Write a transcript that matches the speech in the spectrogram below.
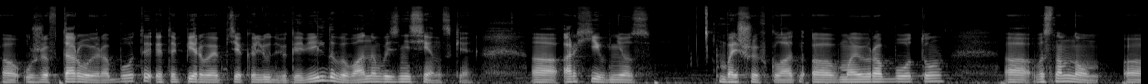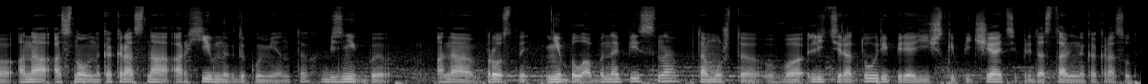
а, уже второй работы. Это первая аптека Людвига Вильда в Иваново-Вознесенске. А, архив внес большой вклад в мою работу. В основном она основана как раз на архивных документах. Без них бы она просто не была бы написана, потому что в литературе, периодической печати предоставлены как раз вот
